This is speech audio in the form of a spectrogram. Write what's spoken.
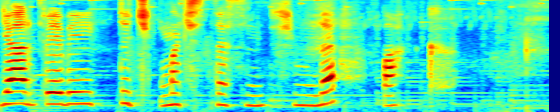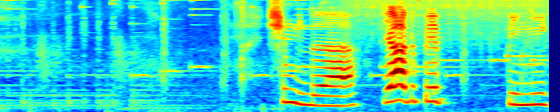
Gel bebek de çıkmak istesin şimdi. Bak. Şimdi gel bir beni.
